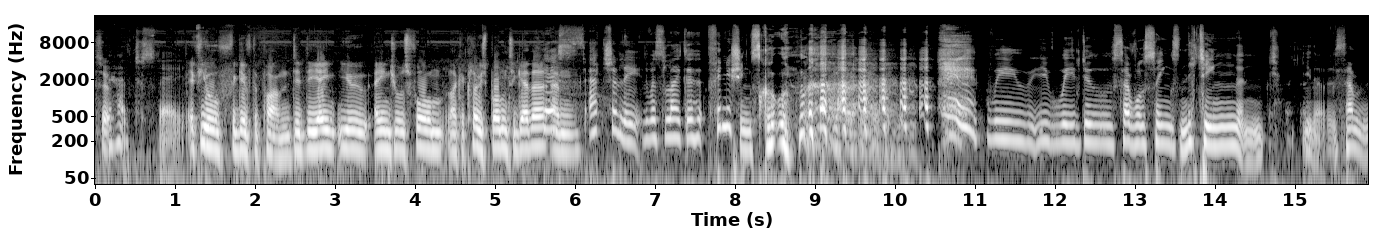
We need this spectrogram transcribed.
So- we had to stay. If you'll forgive the pun, did the an- you Angels form like a close bond together? Yes, And actually, it was like a finishing school. we, we do several things, knitting, and you know, some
